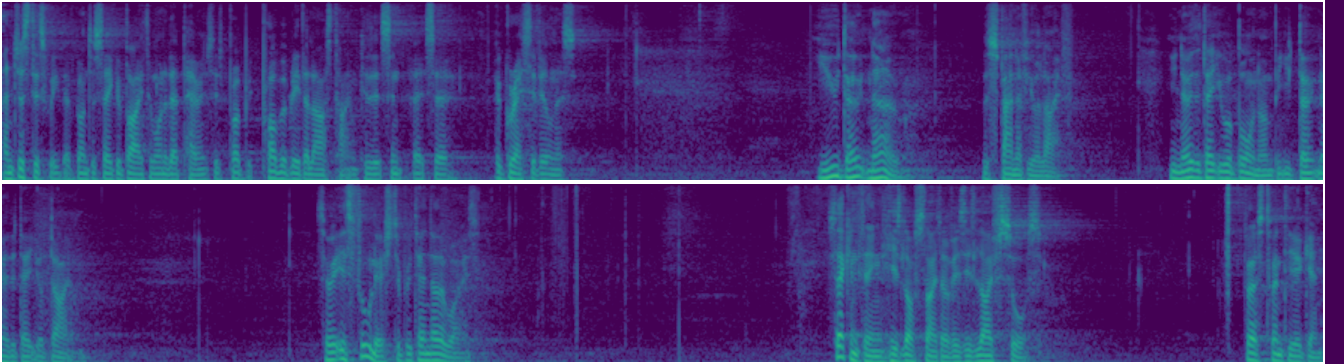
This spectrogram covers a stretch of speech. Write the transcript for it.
And just this week, they've gone to say goodbye to one of their parents. It's probably, probably the last time because it's, an, it's an aggressive illness. You don't know the span of your life. You know the date you were born on, but you don't know the date you'll die on. So it is foolish to pretend otherwise. Second thing he's lost sight of is his life source. Verse 20 again.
